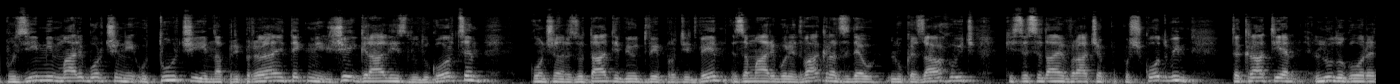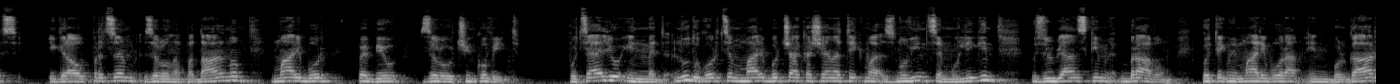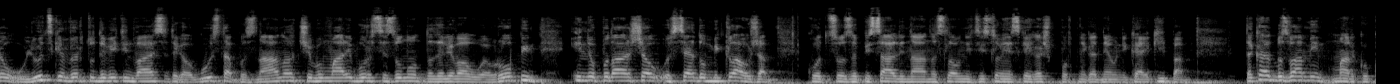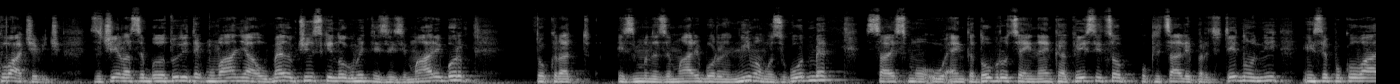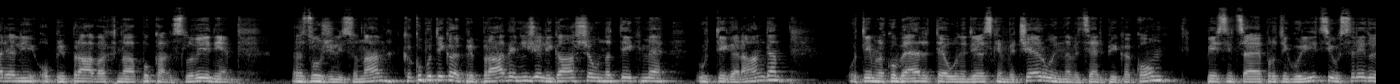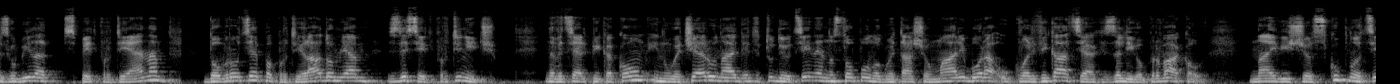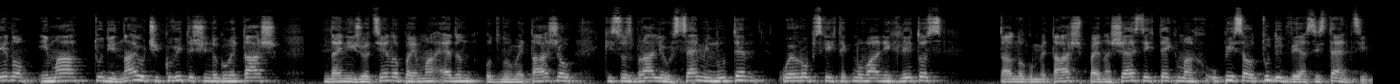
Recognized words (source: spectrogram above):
po zimi Mariborčani v Turčiji na pripravljalni tekmi že igrali z Ludogorcem. Končen rezultat je bil 2 proti 2. Za Maribor je dvakrat zadev Luka Zahovič, ki se sedaj vrača po poškodbi. Takrat je Ludogorec igral predvsem zelo napadalno, Maribor pa je bil zelo učinkovit. Po celju in med Ludogorcem Maribor čaka še ena tekma z novincem v ligi, z Ljubljanskim Bravom. Po tekmi Maribora in Bolgarov v Ljudskem vrtu 29. augusta bo znano, če bo Maribor sezono nadaljeval v Evropi in jo podaljšal vse do Miklauža, kot so zapisali na naslovnici slovenskega športnega dnevnika ekipa. Takrat bo z vami Marko Kovačevič. Začela se bodo tudi tekmovanja v medobčinski nogometni zvezi Maribor, tokrat iz MNZ Maribor nimamo zgodbe, saj smo v enka Dobrovce in enka Pesnico poklicali pred tednom dni in se pogovarjali o pripravah na pokal Slovenije. Razložili so nam, kako potekajo priprave niže ligašev na tekme v tega ranga. O tem lahko berete v nedeljskem večeru in na vecer.com. Pesnica je proti Gorici v sredo izgubila s 5 proti 1, Dobrovce pa proti Radomljam z 10 proti nič. Na vecer.com in v večeru najdete tudi ocene nastopov nogometašev Maribora v kvalifikacijah za Ligo prvakov. Najvišjo skupno oceno ima tudi najučinkovitejši nogometaš, najnižjo oceno pa ima eden od nogometašev, ki so zbrali vse minute v evropskih tekmovanjih letos. Ta nogometaš pa je na šestih tekmah upisal tudi dve asistenci.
